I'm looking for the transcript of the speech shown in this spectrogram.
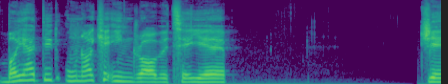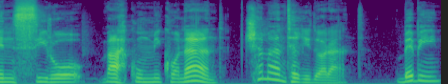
باید دید اونا که این رابطه جنسی رو محکوم می‌کنند چه منطقی دارند؟ ببین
